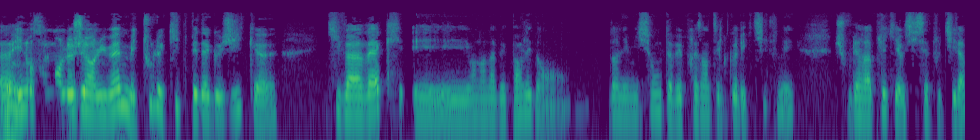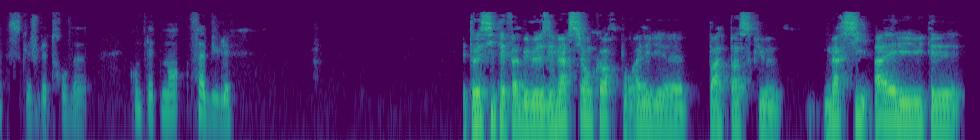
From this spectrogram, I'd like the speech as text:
Euh, et non seulement le jeu en lui-même, mais tout le kit pédagogique qui va avec. Et on en avait parlé dans dans l'émission où tu avais présenté le collectif, mais je voulais rappeler qu'il y a aussi cet outil-là parce que je le trouve complètement fabuleux. Et toi aussi, tu es fabuleuse. Et merci encore pour elle, euh, parce que merci à LLU TV,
